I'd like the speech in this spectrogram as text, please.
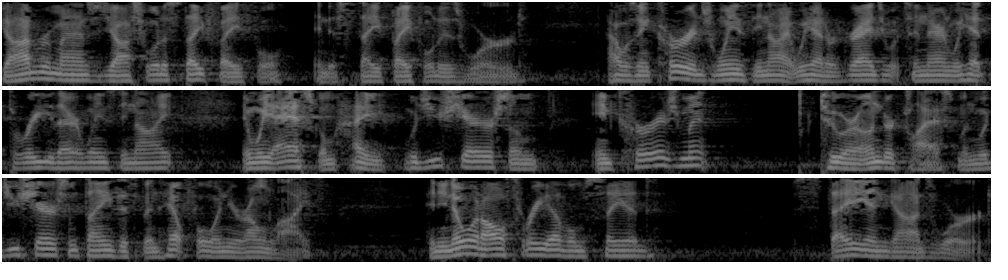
God reminds Joshua to stay faithful and to stay faithful to His Word. I was encouraged Wednesday night. We had our graduates in there, and we had three there Wednesday night. And we asked them, hey, would you share some encouragement to our underclassmen? Would you share some things that's been helpful in your own life? And you know what all three of them said? Stay in God's Word.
